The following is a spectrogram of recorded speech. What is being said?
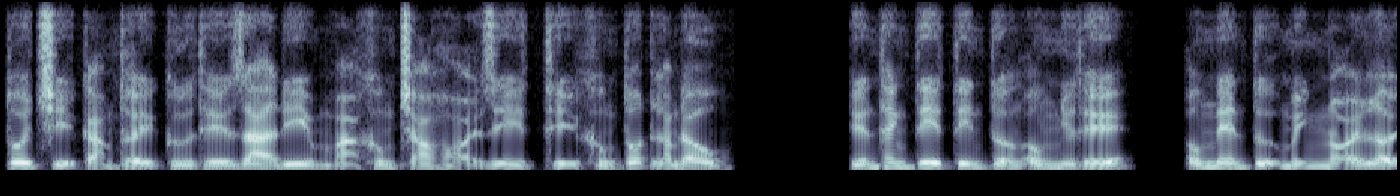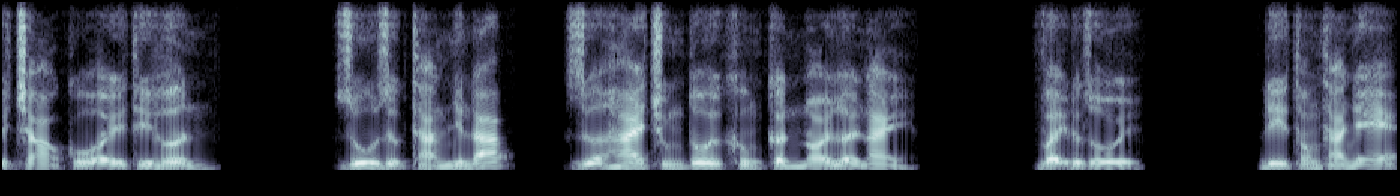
tôi chỉ cảm thấy cứ thế ra đi mà không chào hỏi gì thì không tốt lắm đâu. Yến thanh ti tin tưởng ông như thế, ông nên tự mình nói lời chào cô ấy thì hơn. Du rực thản nhiên đáp, giữa hai chúng tôi không cần nói lời này. Vậy được rồi. Đi thong thả nhé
